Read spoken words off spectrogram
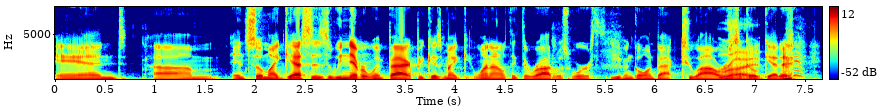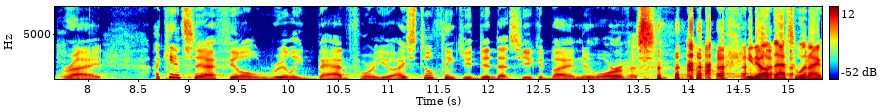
And um, and so my guess is we never went back because my one I don't think the rod was worth even going back two hours to go get it. Right. I can't say I feel really bad for you. I still think you did that so you could buy a new Orvis. you know, that's when I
